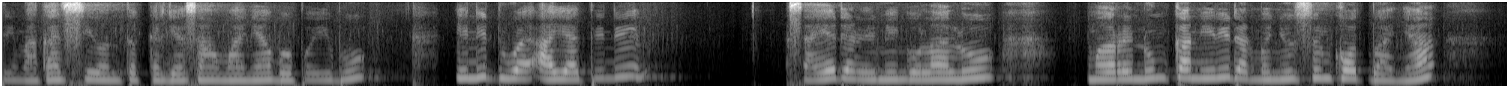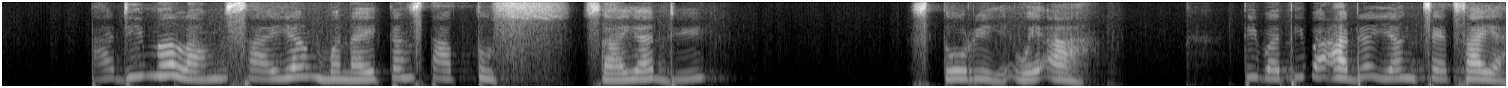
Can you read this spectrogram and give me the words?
Terima kasih untuk kerjasamanya Bapak Ibu. Ini dua ayat ini saya dari minggu lalu merenungkan ini dan menyusun khotbahnya. Tadi malam saya menaikkan status saya di story WA. Tiba-tiba ada yang chat saya.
